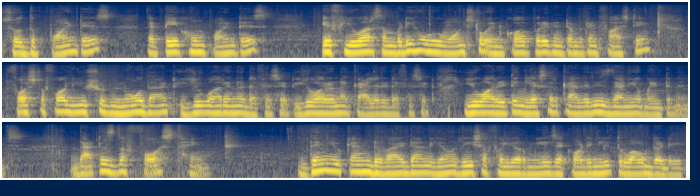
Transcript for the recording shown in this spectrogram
So the point is the take home point is if you are somebody who wants to incorporate intermittent fasting first of all you should know that you are in a deficit. You are in a calorie deficit. You are eating lesser calories than your maintenance. That is the first thing. Then you can divide and you know reshuffle your meals accordingly throughout the day.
